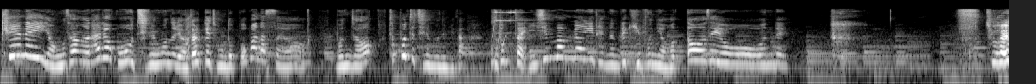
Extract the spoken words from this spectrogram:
Q&A 영상을 하려고 질문을 8개 정도 뽑아놨어요 먼저 첫 번째 질문입니다 구독자 20만 명이 됐는데 기분이 어떠세요? 한데 좋아요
